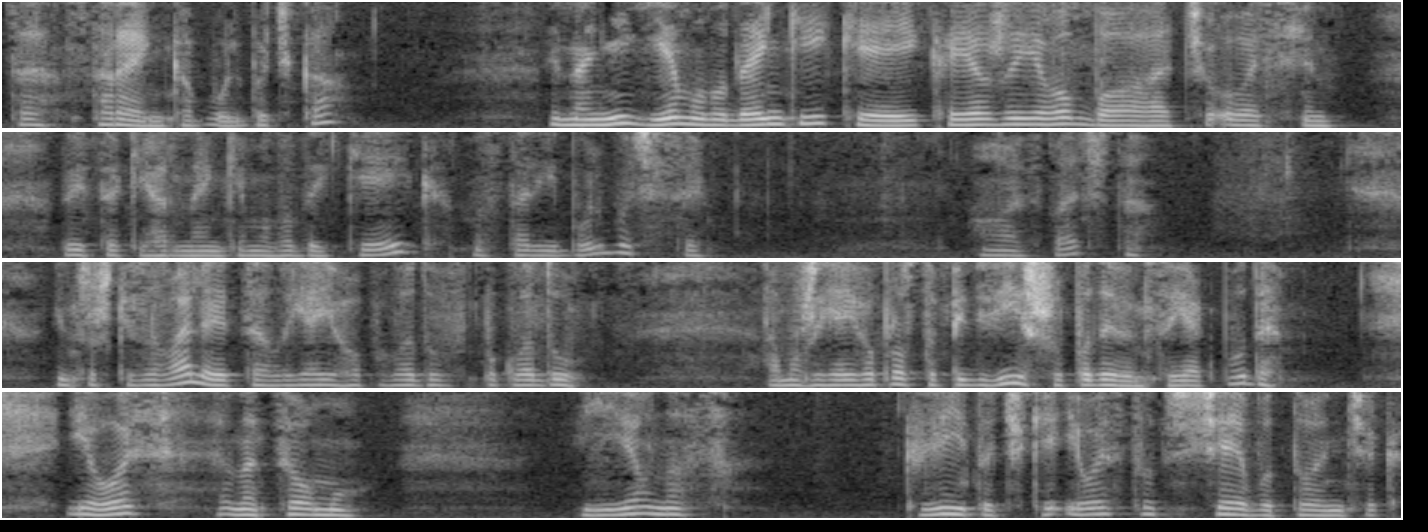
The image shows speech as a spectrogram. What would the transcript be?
Це старенька бульбочка. І на ній є молоденький кейк. Я вже його бачу. Ось він. Дивіться, який гарненький молодий кейк на старій бульбочці. Ось, бачите? Він трошки завалюється, але я його покладу, покладу. А може я його просто підвішу, подивимося, як буде. І ось на цьому є у нас квіточки. І ось тут ще бутончик.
